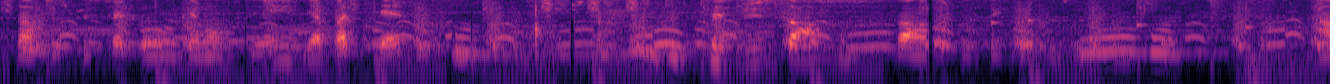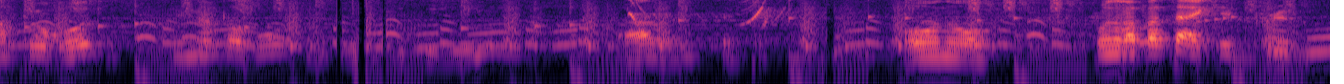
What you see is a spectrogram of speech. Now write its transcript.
C'est un peu spécial comment t'es rentré, il n'y a pas de terre. c'est du sang. Enfin, je sais quoi peu rose, c'est même pas rose. Ah non, c'est- Oh non. Faudra passer avec les plumes.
